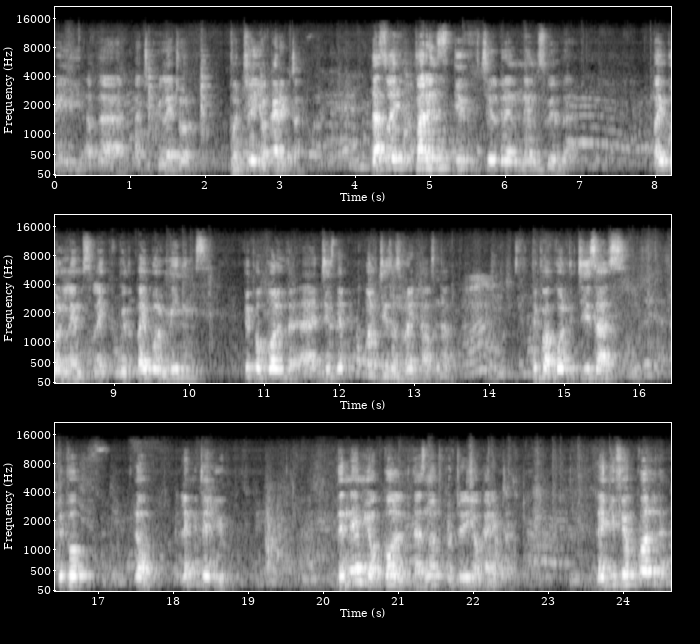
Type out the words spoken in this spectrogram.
really uh, articulate or portray your character. That's why parents give children names with uh, Bible names, like with Bible meanings. People called uh, Jesus. People called Jesus right now, isn't? People are called Jesus. People, no. Let me tell you. The name you're called does not portray your character. Like if you're called,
